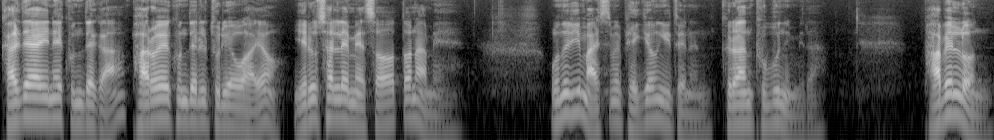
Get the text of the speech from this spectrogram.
갈대아인의 군대가 바로의 군대를 두려워하여 예루살렘에서 떠나매 오늘 이 말씀의 배경이 되는 그러한 부분입니다. 바벨론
